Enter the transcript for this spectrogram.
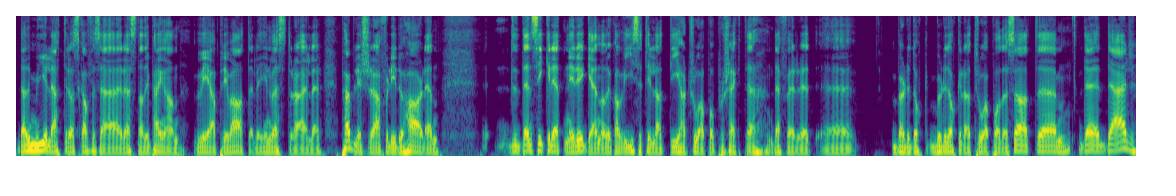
Da er det mye lettere å skaffe seg resten av de pengene via private eller investorer eller publishere, fordi du har den den sikkerheten i ryggen, og du kan vise til at de har troa på prosjektet. Derfor eh, burde, dok burde dere ha troa på det. Så at eh, det, det, er,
